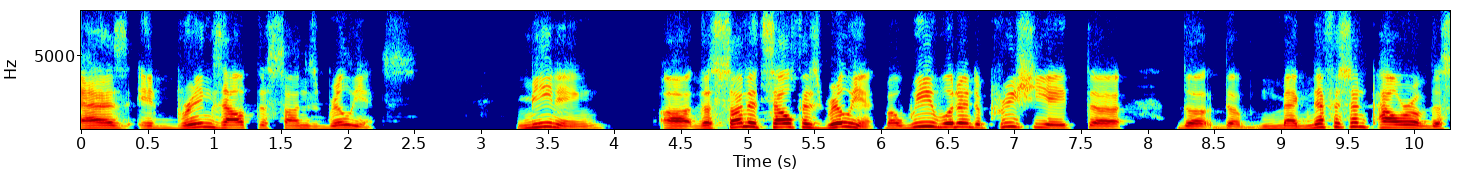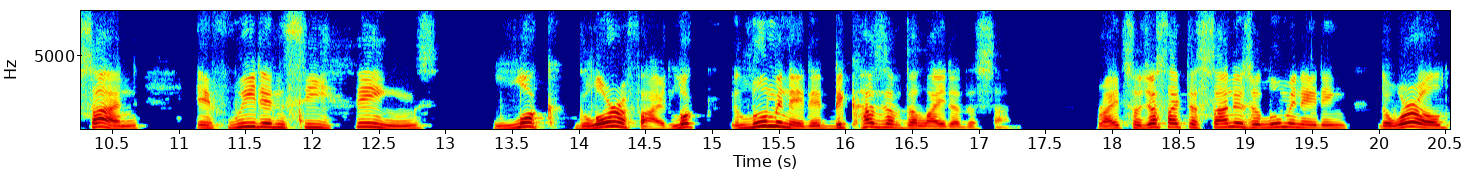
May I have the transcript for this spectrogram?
as it brings out the sun's brilliance. Meaning, uh, the sun itself is brilliant, but we wouldn't appreciate the, the, the magnificent power of the sun if we didn't see things look glorified, look illuminated because of the light of the sun. Right? So, just like the sun is illuminating the world,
